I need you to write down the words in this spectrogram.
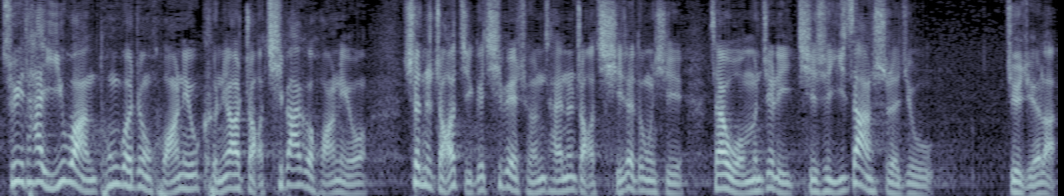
所以他以往通过这种黄牛可能要找七八个黄牛，甚至找几个汽配城才能找齐的东西，在我们这里其实一站式的就解决了，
